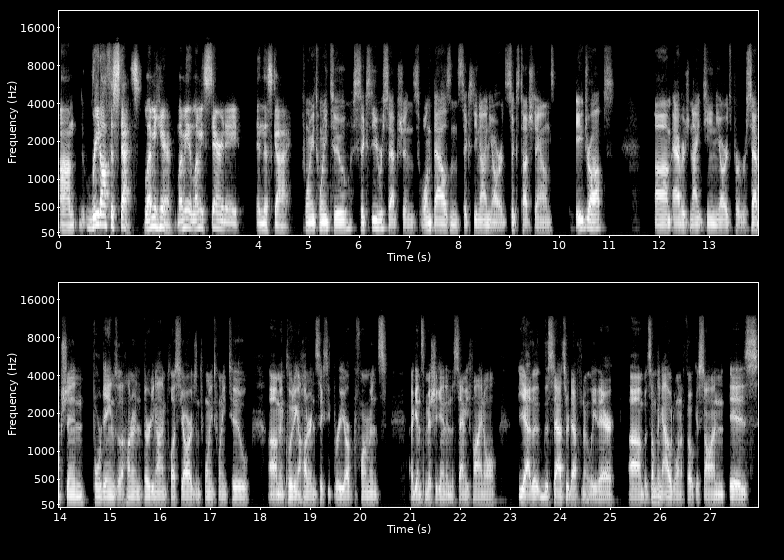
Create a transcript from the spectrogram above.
Um, read off his stats. Let me hear. Let me let me serenade in this guy. 2022, 60 receptions, 1,069 yards, six touchdowns, eight drops, um, averaged 19 yards per reception, four games with 139 plus yards in 2022, um, including 163 yard performance against Michigan in the semifinal. Yeah, the, the stats are definitely there. Um, but something I would want to focus on is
